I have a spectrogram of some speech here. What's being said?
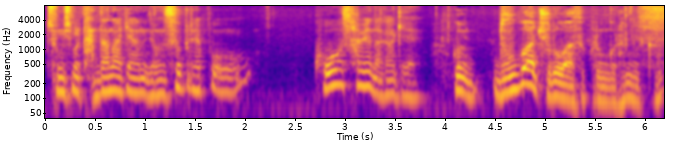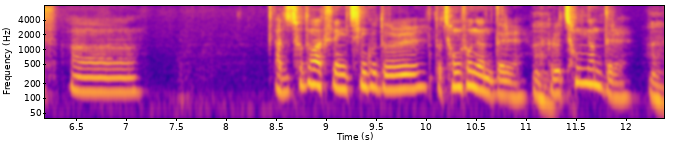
중심을 단단하게 하는 연습을 해보고 사회에 나가게. 그럼 누가 주로 와서 그런 걸 합니까? 어, 아주 초등학생 친구들 또 청소년들 네. 그리고 청년들 네.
